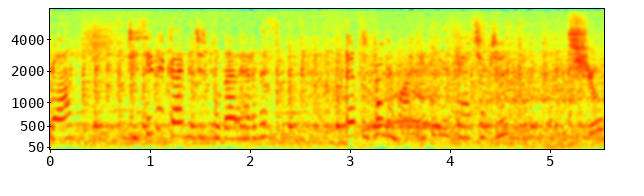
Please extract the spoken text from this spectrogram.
Ron, do you see that guy that just pulled out ahead of us? That's a friend of mine. Do you think he's catch up too? Sure.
